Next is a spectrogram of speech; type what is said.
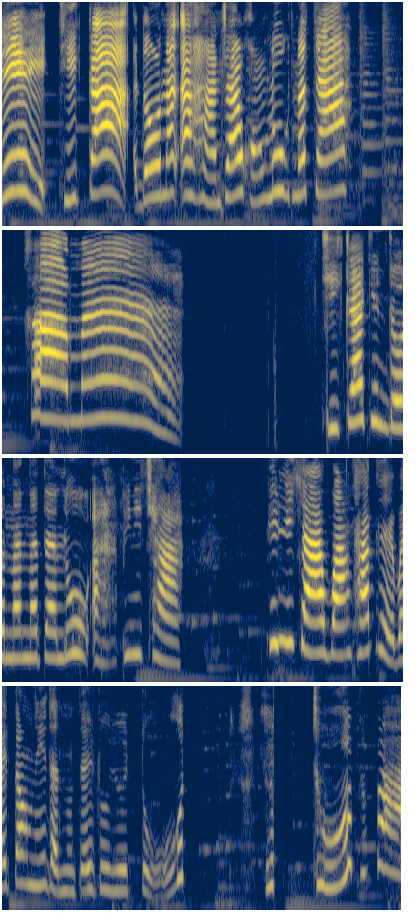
นี่ทิก้าโดนัทอาหารเช้าของลูกนะจ๊ะ ค่ะแม่ทิก้ากินโดนัทนะจ๊ะลูกอะพี่นิชา พี่นิชาวางทับเล็ตไว้ตรงนี้แต่หนูจะดูยูทูบยูทูบหรือเปล่า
